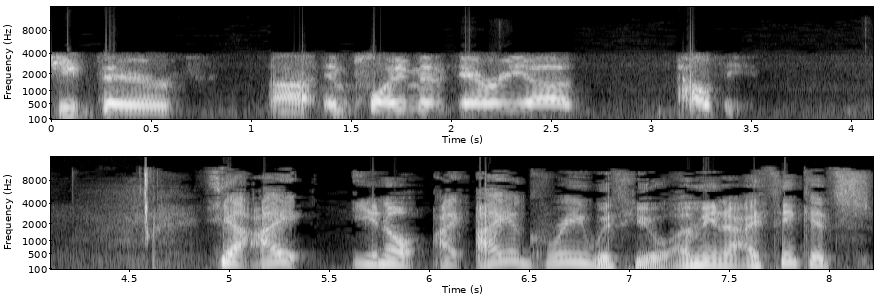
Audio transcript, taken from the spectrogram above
keep their uh, employment area healthy. Yeah, I you know I, I agree with you. I mean, I think it's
